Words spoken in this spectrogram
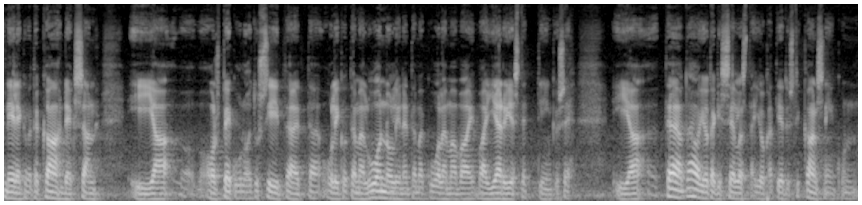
48 ja on spekuloitu siitä, että oliko tämä luonnollinen tämä kuolema vai, vai järjestettiinkö se. Ja tämä, tämä on jotakin sellaista, joka tietysti kans niin kun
